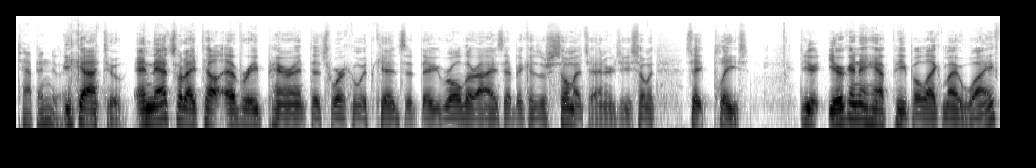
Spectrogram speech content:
tap into it. You got to. And that's what I tell every parent that's working with kids that they roll their eyes at because there's so much energy, so much. Say, please, you're, you're going to have people like my wife,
